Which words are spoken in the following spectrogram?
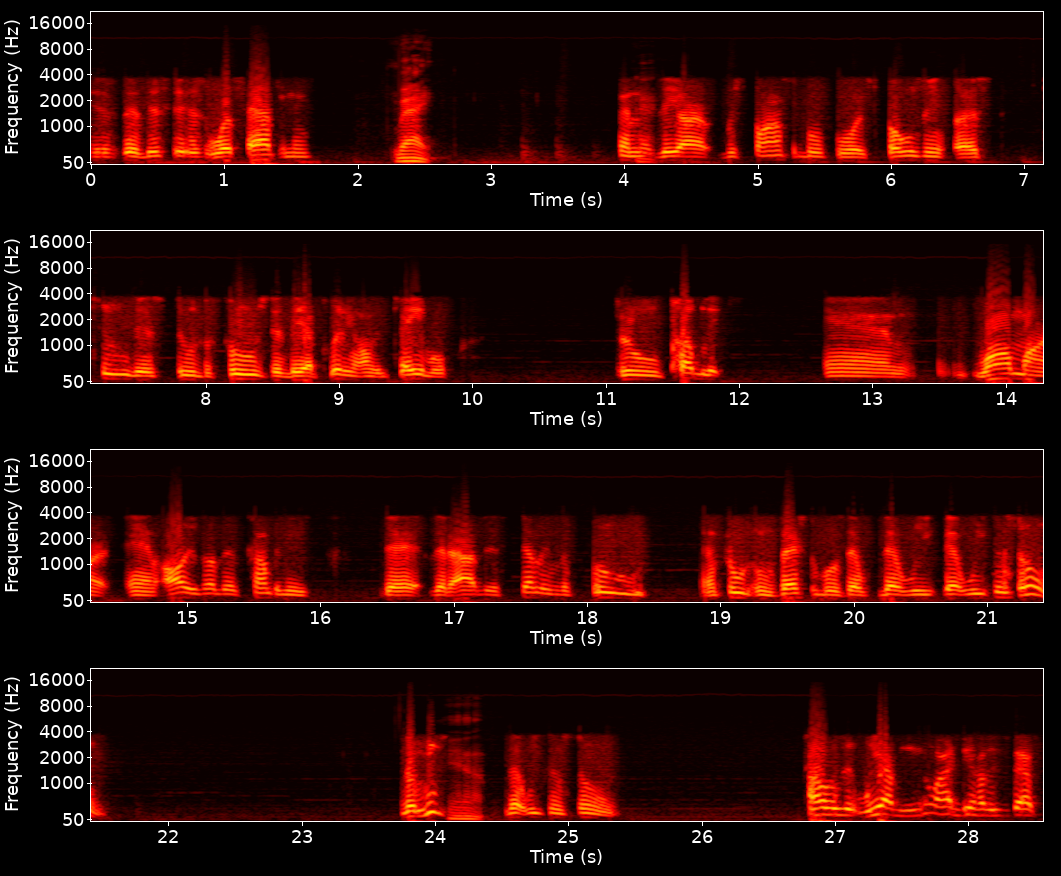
is that this is what's happening Right. And that they are responsible for exposing us to this through the foods that they are putting on the table through Publix and Walmart and all these other companies that that are there selling the food and fruit and vegetables that, that we that we consume. The meat Yeah. that we consume. How is it? We have no idea how this is happening.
